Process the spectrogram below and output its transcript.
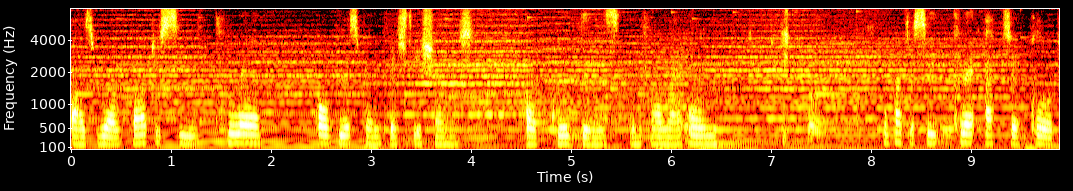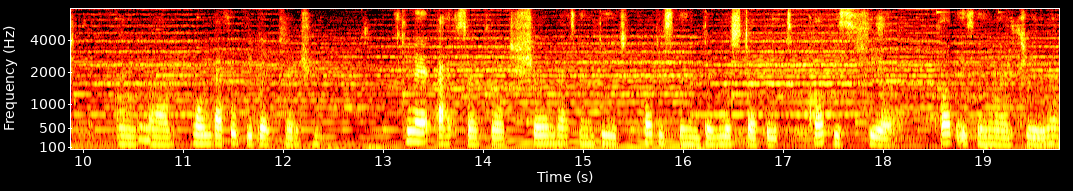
as we are about to see clear, obvious manifestations of good things in our own. We're about to see clear acts of God and uh, wonderful bigger country. Clear acts of God showing that indeed God is in the midst of it. God is here. God is in Nigeria.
